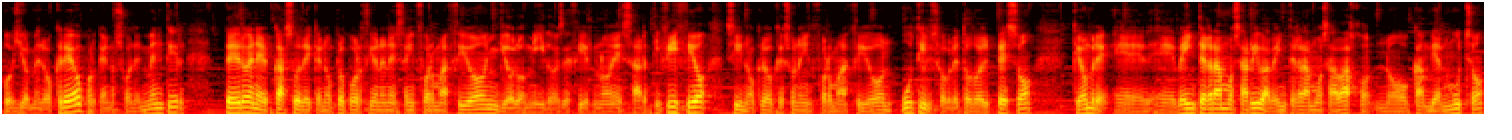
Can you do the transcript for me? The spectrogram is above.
pues yo me lo creo porque no suelen mentir, pero en el caso de que no proporcionen esa información yo lo mido, es decir, no es artificio, sino creo que es una información útil, sobre todo el peso, que hombre, 20 eh, eh, gramos arriba, 20 gramos abajo no cambian mucho,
